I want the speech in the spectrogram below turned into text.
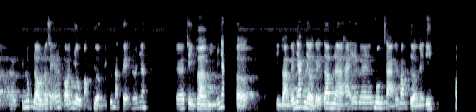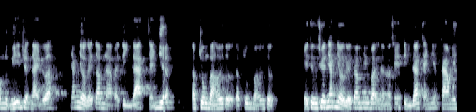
ờ, cái lúc đầu nó sẽ có nhiều vọng tưởng thì cứ mặc kệ nó nhá. Thỉnh thoảng vâng. mình mới nhắc nhở thỉnh thoảng cái nhắc nhở cái tâm là hãy buông xả cái vọng tưởng này đi. Không được nghĩ đến chuyện này nữa. Nhắc nhở cái tâm là phải tỉnh giác chánh niệm tập trung vào hơi thở tập trung vào hơi thở. Cái thường xuyên nhắc nhở cái tâm như vậy là nó sẽ tỉnh giác chánh niệm cao lên.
